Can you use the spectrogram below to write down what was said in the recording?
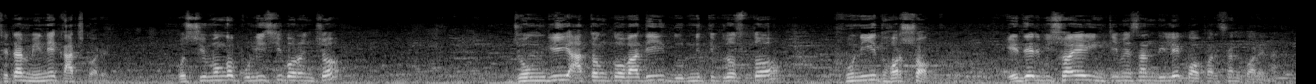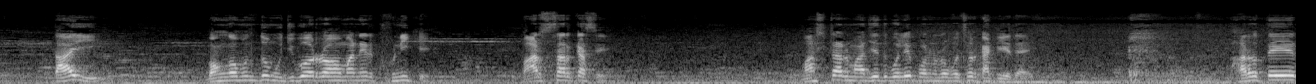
সেটা মেনে কাজ করেন পশ্চিমবঙ্গ পুলিশই বরঞ্চ জঙ্গি, আতঙ্কবাদী, দুর্নীতিগ্রস্ত, খুনি, ধর্ষক, এদের বিষয়ে ইন্টিমেশন দিলে কোঅপারেশন করে না। তাই বঙ্গবন্ধু মুজিবুর রহমানের খুনিকে পার্স সার্কাসে মাস্টার মাজেদ বলে পনেরো বছর কাটিয়ে দেয়। ভারতের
